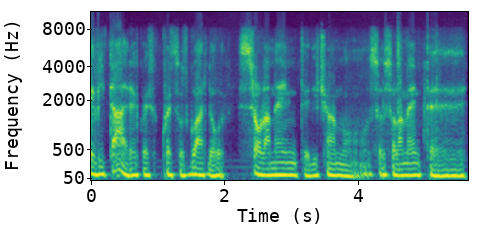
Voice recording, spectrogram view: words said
evitare questo, questo sguardo solamente, diciamo, solamente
